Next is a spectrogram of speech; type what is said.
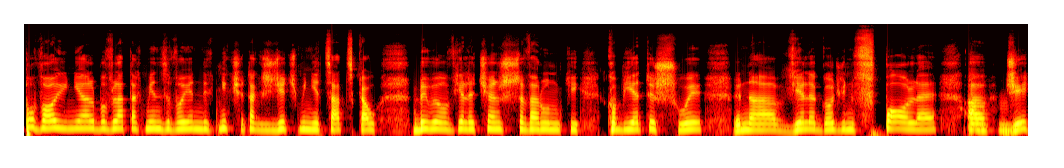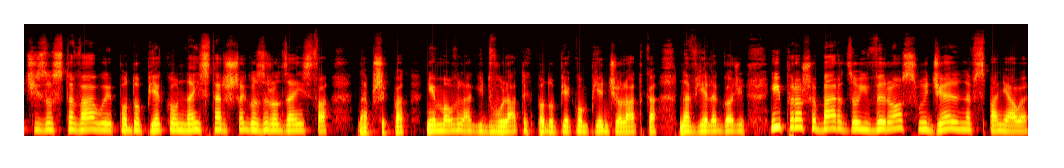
po wojnie albo w latach międzywojennych nikt się tak z dziećmi nie cackał, były o wiele cięższe warunki, kobiety szły na wiele godzin w pole, a Mhm. dzieci zostawały pod opieką najstarszego z rodzeństwa, na przykład niemowlak i dwulatek pod opieką pięciolatka na wiele godzin. I proszę bardzo, i wyrosły dzielne, wspaniałe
